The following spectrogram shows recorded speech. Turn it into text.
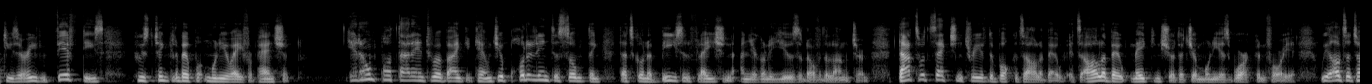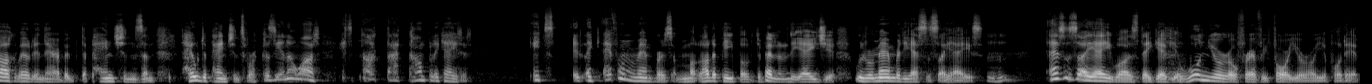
40s or even 50s who's thinking about putting money away for pension. You don't put that into a bank account. You put it into something that's going to beat inflation and you're going to use it over the long term. That's what section three of the book is all about. It's all about making sure that your money is working for you. We also talk about in there about the pensions and how the pensions work because you know what? It's not that complicated it's it, like everyone remembers, a lot of people, depending on the age you, will remember the SSIAs. Mm-hmm. SSIA was they gave you one euro for every four euro you put in.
